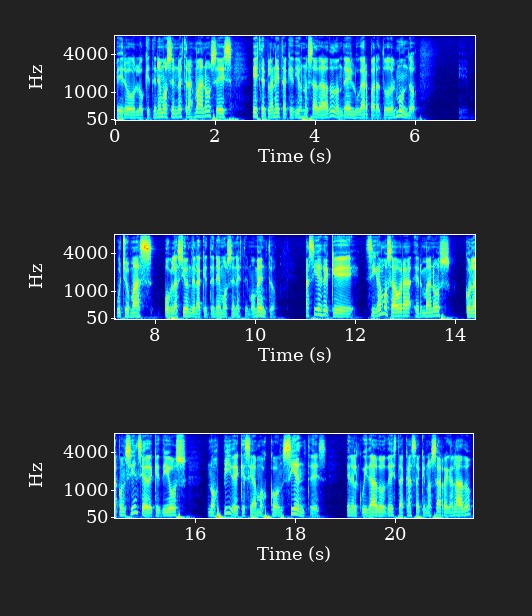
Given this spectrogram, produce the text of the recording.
pero lo que tenemos en nuestras manos es este planeta que Dios nos ha dado, donde hay lugar para todo el mundo. Eh, mucho más población de la que tenemos en este momento. Así es de que sigamos ahora, hermanos, con la conciencia de que Dios nos pide que seamos conscientes en el cuidado de esta casa que nos ha regalado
